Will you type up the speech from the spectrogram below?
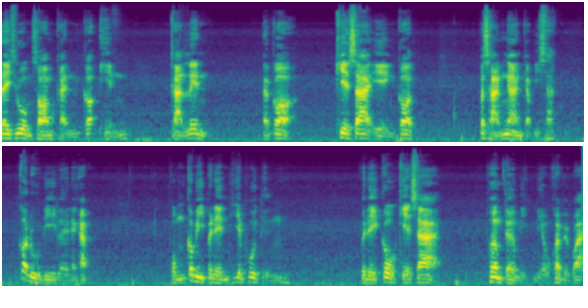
ได้ร่วมซ้อมกัน ก็เห็นการเล่น แล้วก็เคียซ่าเองก็ประสานงานกับอิซักก็ดูดีเลยนะครับ ผมก็มีประเด็นที่จะพูดถึงเฟเดโกเคียซ่าเพิ่มเติมอีกเดี๋ยวค่อยไปว่า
